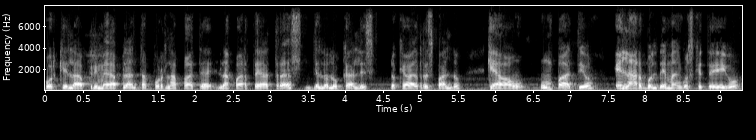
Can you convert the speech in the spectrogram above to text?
porque la primera planta por la parte, la parte de atrás de los locales, lo que va al respaldo, quedaba un, un patio, el árbol de mangos que te digo,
